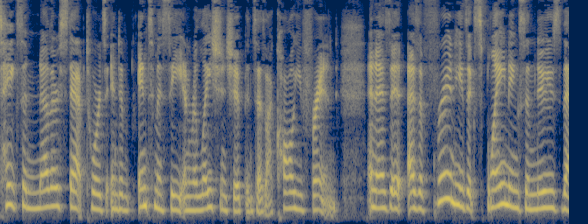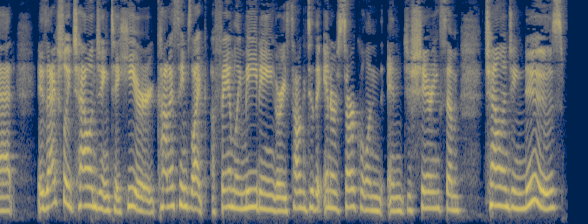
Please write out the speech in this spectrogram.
takes another step towards intimacy and relationship and says, I call you friend. And as a, as a friend, he's explaining some news that is actually challenging to hear. It kind of seems like a family meeting or he's talking to the inner circle and, and just sharing some challenging news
